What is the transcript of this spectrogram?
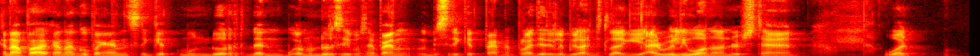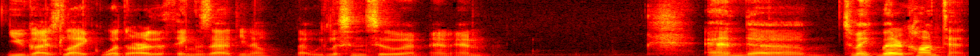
Kenapa? Karena gue pengen sedikit mundur dan bukan mundur sih, maksudnya pengen lebih sedikit pengen pelajari lebih lanjut lagi. I really want to understand what you guys like, what are the things that you know that we listen to, and and, and and um, to make better content.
